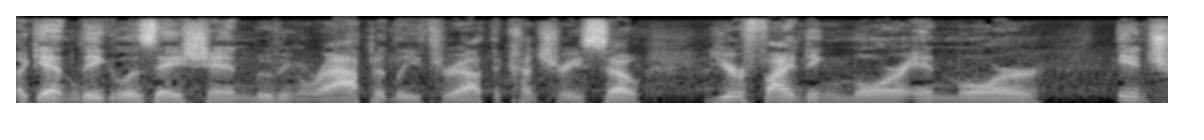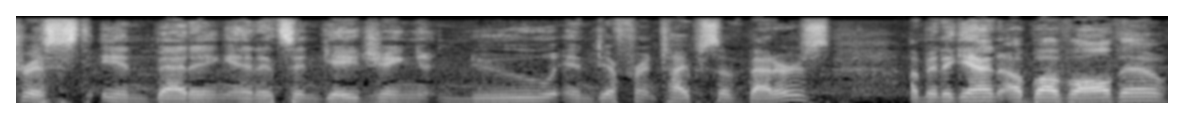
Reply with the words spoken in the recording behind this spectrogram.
Again, legalization moving rapidly throughout the country. So you're finding more and more interest in betting and it's engaging new and different types of betters. I mean, again, above all, though,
